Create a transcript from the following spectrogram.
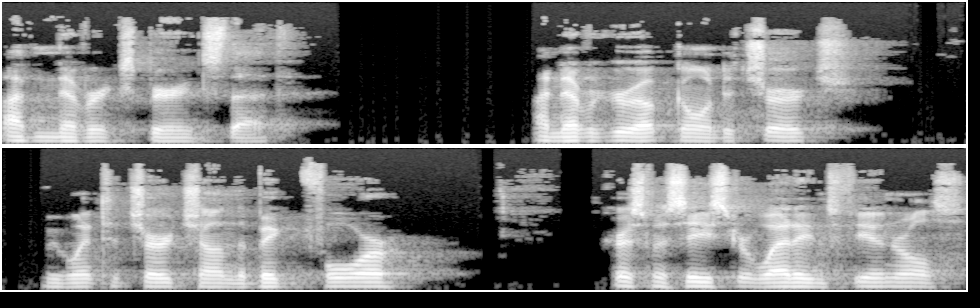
I've never experienced that. I never grew up going to church. We went to church on the big four Christmas, Easter, weddings, funerals.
